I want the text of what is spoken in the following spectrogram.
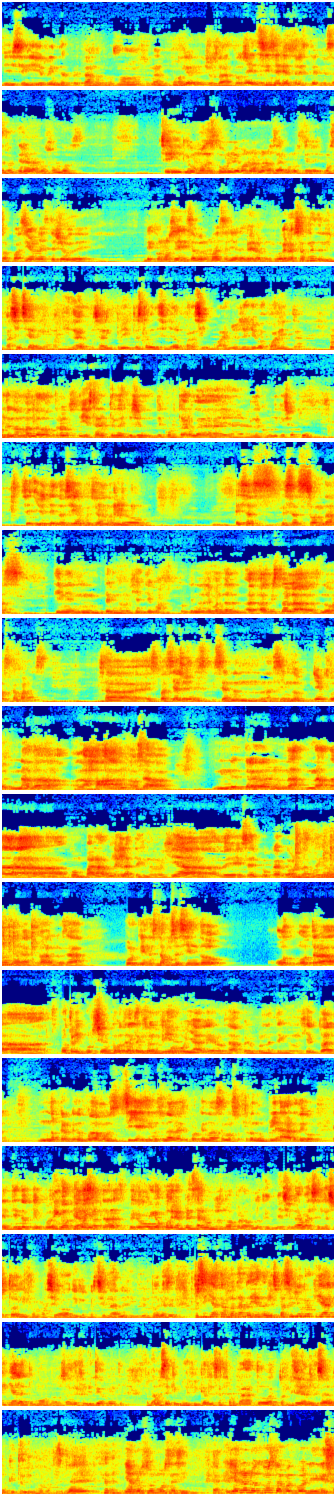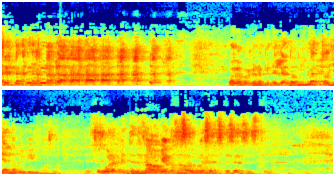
y seguir reinterpretándolos, ¿no? Al final, porque mandan Que muchos datos. En sí pero- sería triste que se retiraran los fondos. Sí, lo- ¿Cómo descubriré? Bueno, al menos algunos que nos apasiona este show de, de conocer y saber más allá de lo que Pero, pero eso habla de la impaciencia de la humanidad. O sea, el proyecto estaba diseñado para 5 años, ya lleva 40. ¿Por qué no han mandado otros? Y están en tela de juicio de cortar la, eh, la comunicación. ¿ya? Sí, yo entiendo, siguen funcionando, pero esas, esas sondas tienen tecnología antigua. ¿Por qué no le mandan las... ¿ha- ¿Has visto las nuevas cámaras? O sea, espaciales Sí. que, se andan haciendo. James Webb. Nada, ajá, o sea... De entrada, ¿no? na- nada comparable la tecnología de esa época con la No, no, tecnología actual, o sea, ¿por qué no estamos haciendo otra Otra incursión con otra incursión tipo. Voyager, o sea, pero con la tecnología actual? No creo que no podamos, si ya hicimos una vez, ¿por qué no hacemos otro nuclear? Digo, entiendo que podemos Digo, que digo, hay sí, otras, pero Digo, podrían pensar unos, no, pero lo que mencionabas, el asunto de la información y lo cuestionable, y podría ser, pues sí, ya está flotando ahí en el espacio, yo creo que ya alguien ya la tomó, ¿no? O sea, definitivamente, pues nada más hay que modificarles el formato, actualizarles Sí, claro. un poquito la información. De, ya no somos así. Ya no nos gusta Bad Bunny. Bueno, por ejemplo, que en el anonimato ya no vivimos, ¿no? Seguramente, desde No, que enviamos no, esas, esas, esas, este,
